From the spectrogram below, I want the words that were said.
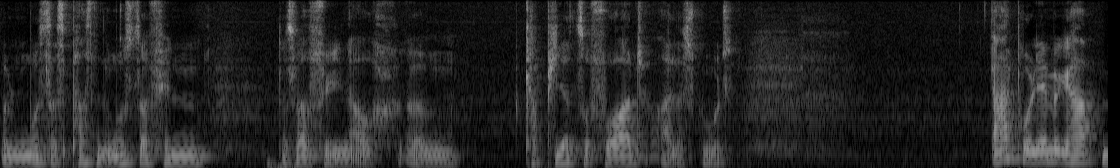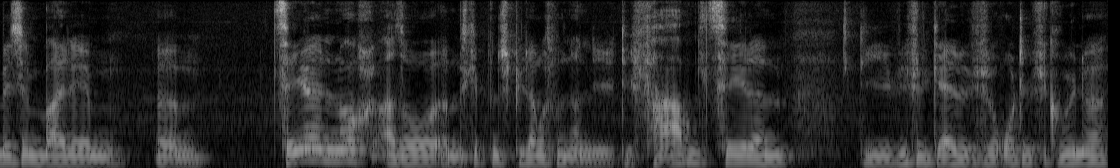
und muss das passende Muster finden. Das war für ihn auch ähm, kapiert sofort, alles gut. Er hat Probleme gehabt, ein bisschen bei dem ähm, Zählen noch. Also ähm, es gibt ein Spiel, da muss man dann die, die Farben zählen, die, wie viel gelbe, wie viel rote, wie viel grüne.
